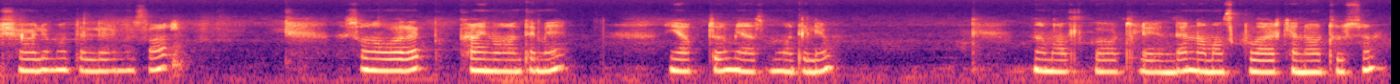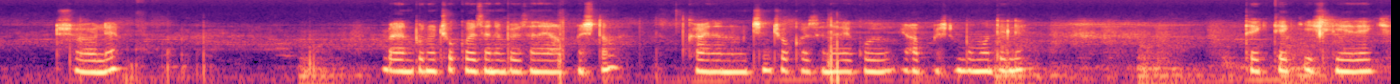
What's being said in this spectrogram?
Şöyle modellerimiz var. Son olarak kayınvalideme yaptığım yazma modelim. Namazlık örtülerinden namaz kılarken örtülsün. Şöyle. Ben bunu çok özene bezene yapmıştım. Kaynanım için çok özenerek yapmıştım bu modeli. Tek tek işleyerek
